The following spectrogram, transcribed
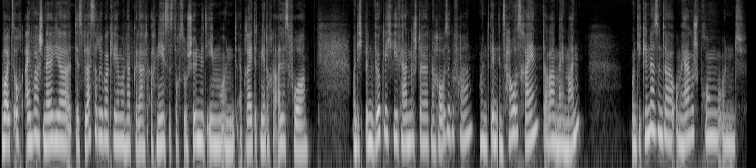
Wollte es auch einfach schnell wieder das Pflaster rüberkleben und habe gedacht, ach nee, es ist doch so schön mit ihm und er bereitet mir doch alles vor. Und ich bin wirklich wie ferngesteuert nach Hause gefahren und bin ins Haus rein. Da war mein Mann und die Kinder sind da umhergesprungen und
